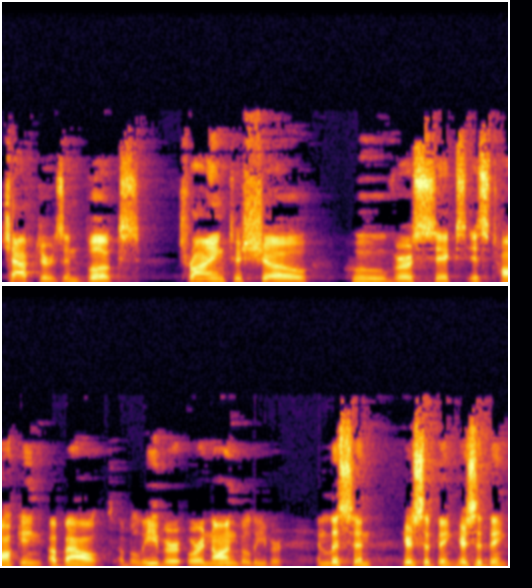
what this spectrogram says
chapters and books trying to show who verse 6 is talking about a believer or a non believer. And listen, here's the thing. Here's the thing.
